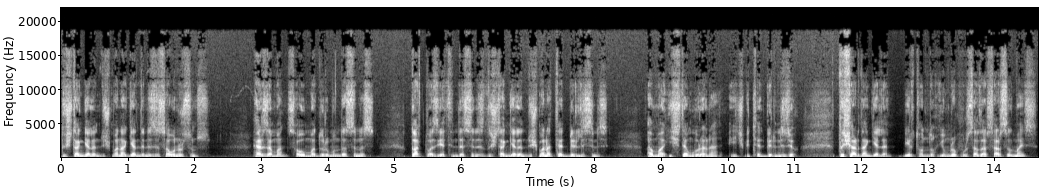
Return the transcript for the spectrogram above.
Dıştan gelen düşmana kendinizi savunursunuz. Her zaman savunma durumundasınız. Gart vaziyetindesiniz. Dıştan gelen düşmana tedbirlisiniz. Ama içten vurana hiçbir tedbiriniz yok. Dışarıdan gelen bir tonluk yumruk vursalar sarsılmayız.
